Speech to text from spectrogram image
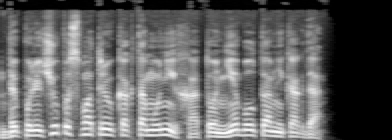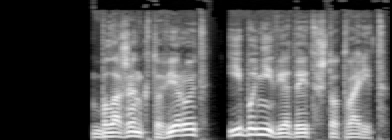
Да полечу посмотрю, как там у них, а то не был там никогда. Блажен, кто верует, ибо не ведает, что творит.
